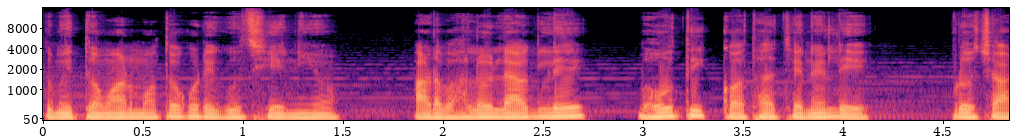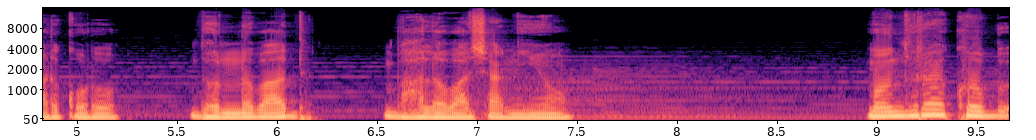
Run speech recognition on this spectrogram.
তুমি তোমার মতো করে গুছিয়ে নিও। আর ভালো লাগলে ভৌতিক কথা চ্যানেলে প্রচার করো। ধন্যবাদ, ভালোবাসা নিও। বন্ধুরা, খুব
